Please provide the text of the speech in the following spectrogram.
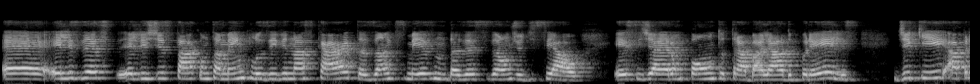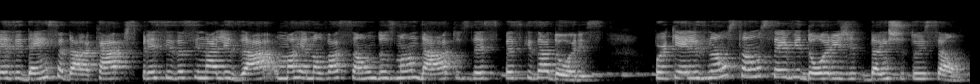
é, eles, eles destacam também, inclusive nas cartas, antes mesmo da decisão judicial, esse já era um ponto trabalhado por eles, de que a presidência da CAPES precisa sinalizar uma renovação dos mandatos desses pesquisadores, porque eles não são servidores de, da instituição,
